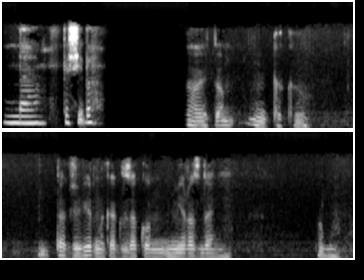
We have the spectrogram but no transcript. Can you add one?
Да, спасибо. Да, это как так же верно, как закон мироздания, по-моему.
